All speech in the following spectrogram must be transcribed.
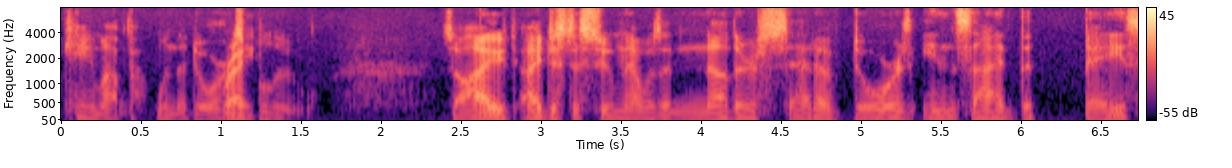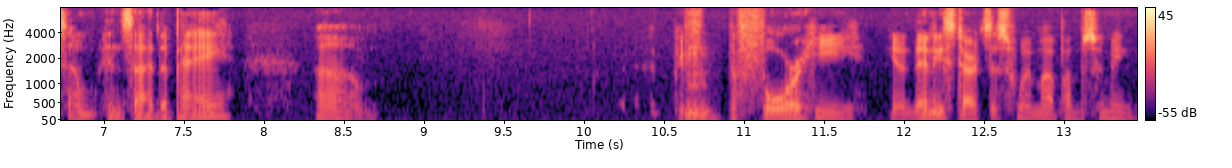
came up when the door Right. blew. So I I just assumed that was another set of doors inside the bay, some inside the bay. Um, bef- Hmm. Before he, you know, then he starts to swim up. I'm assuming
